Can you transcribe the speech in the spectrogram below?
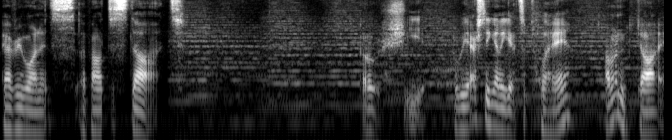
Everyone, it's about to start. Oh shit. Are we actually gonna get to play? I'm gonna die.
